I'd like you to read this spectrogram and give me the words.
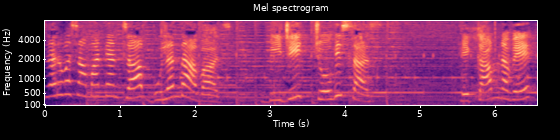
सर्वसामान्यांचा बुलंद आवाज. बीजी चोवीस तास. हे काम नव्हे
